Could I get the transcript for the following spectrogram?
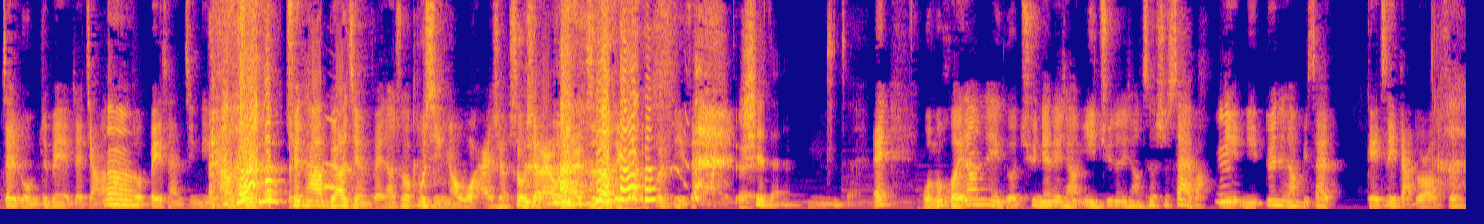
在我们这边也在讲了他嗯很多悲惨经历，然后劝 劝他不要减肥，他说不行啊，我还是要瘦下来，我才知道这个 问题在哪里。对是的，嗯，是的，我们回到那个去年那场易居的那场测试赛吧，嗯你你对那场比赛给自己打多少分？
